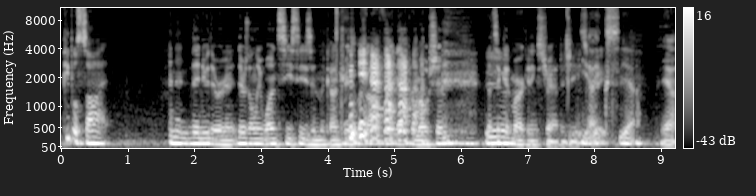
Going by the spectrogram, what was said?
people saw it. And then they knew they were gonna. There's only one CiCi's in the country that was Yeah. offering that promotion. That's a good marketing strategy. That's great. Yikes. Yeah. Yeah.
